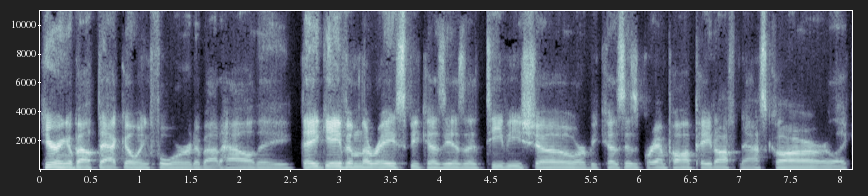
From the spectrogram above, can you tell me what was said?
hearing about that going forward about how they they gave him the race because he has a TV show or because his grandpa paid off NASCAR or like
